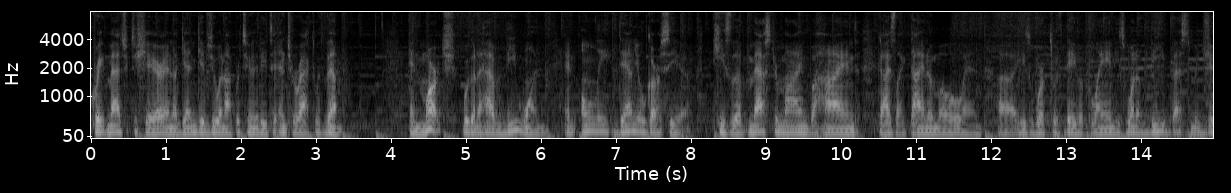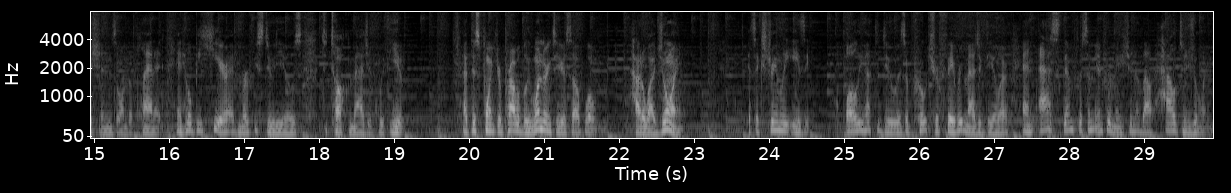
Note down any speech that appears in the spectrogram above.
great magic to share, and again gives you an opportunity to interact with them. In March, we're going to have the one and only Daniel Garcia. He's the mastermind behind guys like Dynamo, and uh, he's worked with David Blaine. He's one of the best magicians on the planet, and he'll be here at Murphy Studios to talk magic with you. At this point, you're probably wondering to yourself, well, how do I join? It's extremely easy. All you have to do is approach your favorite magic dealer and ask them for some information about how to join.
